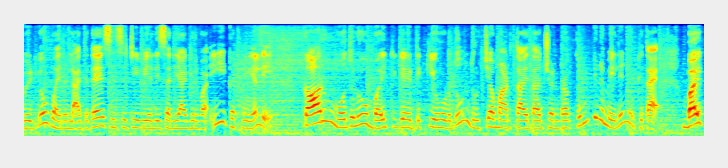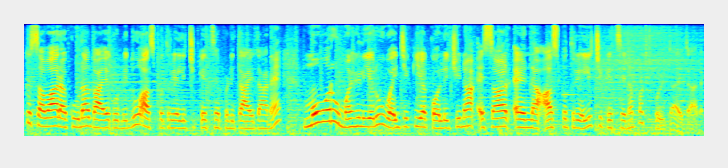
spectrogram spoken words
ವಿಡಿಯೋ ವೈರಲ್ ಆಗಿದೆ. ಸಿಸಿಟಿವಿಯಲ್ಲಿ ಸರಿಯಾಗಿರುವ ಈ ಘಟನೆಯಲ್ಲಿ ಕಾರು ಮೊದಲು ಬೈಕ್ಗೆ ಡಿಕ್ಕಿ ಹೊಡೆದು ನೃತ್ಯ ಮಾಡ್ತಾ ಇದ್ದ ಜನರ ಗುಂಪಿನ ಮೇಲೆ ನುಗ್ಗಿದೆ. ಬೈಕ್ ಸವಾರ ಕೂಡ ಗಾಯಗೊಂಡಿದ್ದು ಆಸ್ಪತ್ರೆಯಲ್ಲಿ ಚಿಕಿತ್ಸೆ ಪಡಿತಾ ಇದ್ದಾನೆ. ಮೂವರು ಮಹಿಳೆಯರು ವೈದ್ಯಕೀಯ ಕಾಲೇಜಿನ ಎಸ್ಆರ್ಎನ್ ಆಸ್ಪತ್ರೆಯಲ್ಲಿ ಚಿಕಿತ್ಸೆಯನ್ನು ಪಡೆದುಕೊಳ್ತಾ ಇದ್ದಾರೆ.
